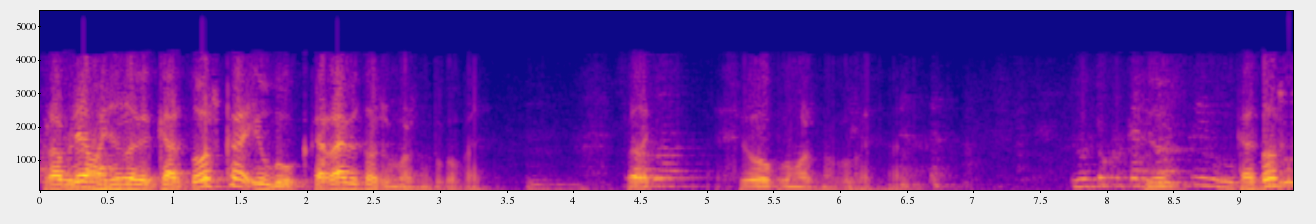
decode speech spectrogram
А Проблема еще только картошка и лук. Караби тоже можно покупать. Свекла. Свеклу можно покупать. да. Ну, только картошка и лук. Картошка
